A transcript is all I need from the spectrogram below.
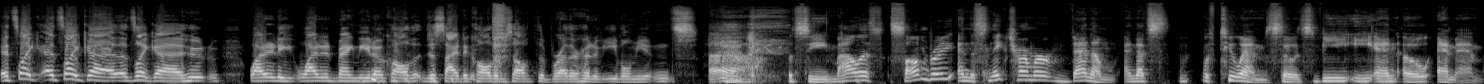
It's like it's like uh it's like uh who why did he why did Magneto call decide to call himself the Brotherhood of Evil Mutants? uh, let's see, Malice, Sombre, and the Snake Charmer Venomm, and that's with two M's, so it's V E N O M M.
